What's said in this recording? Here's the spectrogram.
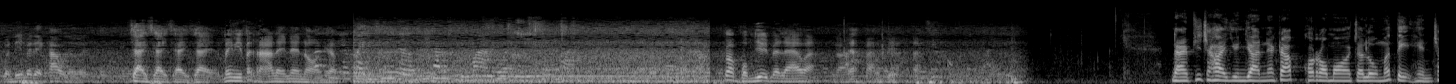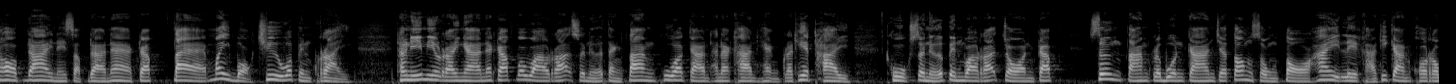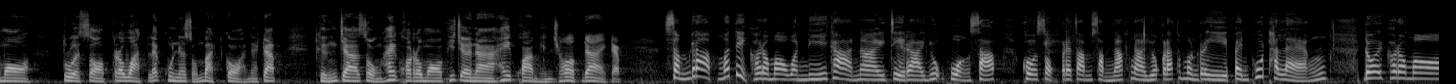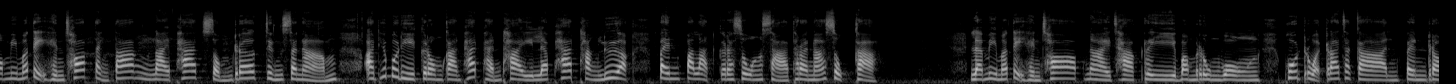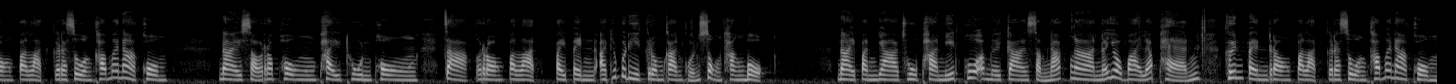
วันนี้ไม่ได้เข้าเลย ใช่ใช่ใช่ใช่ไม่มีปัญหาอะไรแน่นอนครับยังเป็นชื่อเดิมที่ท่านถือมาในวันนี้ใช่ไหมคะก็ผมยื่นไปแล้วอะนะโอเค นายพิชัยยืนยันนะครับครมจะลงมติเห็นชอบได้ในสัปดาห์หน้าครับ แต่ไม่บอกชื่อว่าเป็นใคร ทั้งนี้มีรายงานนะครับว่าวาระเสนอแต่งตั้งผู้ว่าการธนาคารแห่งประเทศไทย ถูกเสนอเป็นวาระจรครับ ซึ่งตามกระบวนการจะต้องส่งต่อให้เลขาธิการครมตรวจสอบประวัติและคุณสมบัติก่อนนะครับ ถึงจะส่งให้ครมพิจารณาให้ความเห็นชอบได้ครับ สำหรับมติครมวันนี้ค่ะ นายจิรายุห่วงทรัพย์โฆษกประจำสำนักนายกรัฐมนตรีเป็นผู้ถแถลง โดยครมมีมติเห็นชอบแต่งตั้ง นายแพทย์สมเริกจึงสนาม อธิบดีกรมการแพทย์แผนไทย และแพทย์ทางเลือก เป็นปลัดกระทรวงสาธารณสุขค่ะและมีมติเห็นชอบนายชากรีบำรุงวงศ์ผู้ตรวจราชการเป็นรองปลัดกระทรวงคมนาคมนายสรพงษ์ไพฑูรย์พงศ์จากรองปลัดไปเป็นอธิบดีกรมการขนส่งทางบก นายปัญญาชูพาณิชย์ผู้อำนวยการสำนักงานนโยบายและแผน ขึ้นเป็นรองปลัดกระทรวงคมนาคม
